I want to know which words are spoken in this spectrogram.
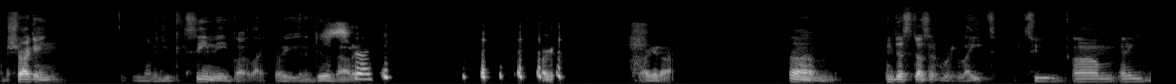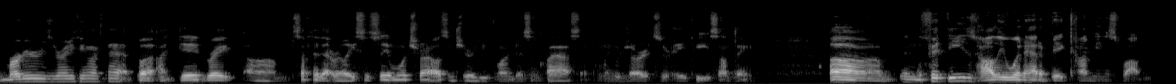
I'm shrugging. None of you can see me, but like, what are you gonna do about it? Shrugging. Shrug it off. Um, this doesn't relate to um any murders or anything like that, but I did rate um something that relates to witch trials. I'm sure you've learned this in class, like language arts or AP something. Um, in the 50s, Hollywood had a big communist problem.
